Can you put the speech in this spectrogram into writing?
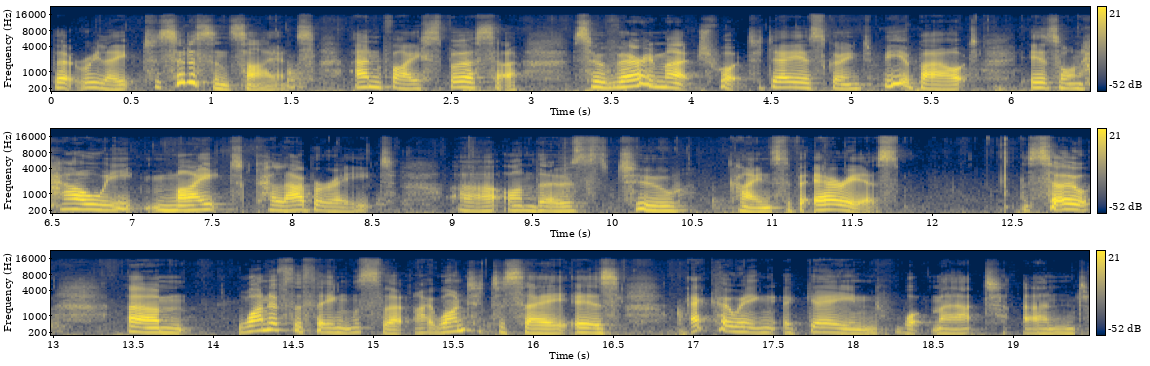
that relate to citizen science and vice versa. So, very much what today is going to be about is on how we might collaborate uh, on those two kinds of areas. So, um, one of the things that I wanted to say is echoing again what Matt and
